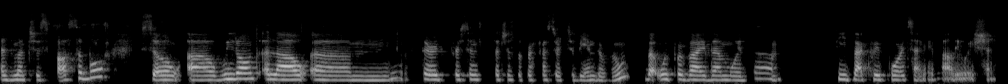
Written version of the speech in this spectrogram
as much as possible. So uh, we don't allow um, third persons such as the professor to be in the room, but we provide them with um, feedback reports and evaluation.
